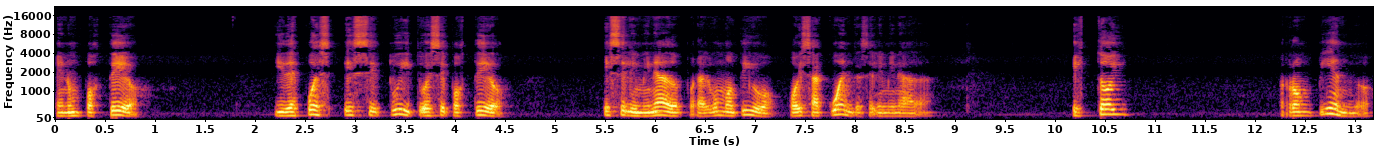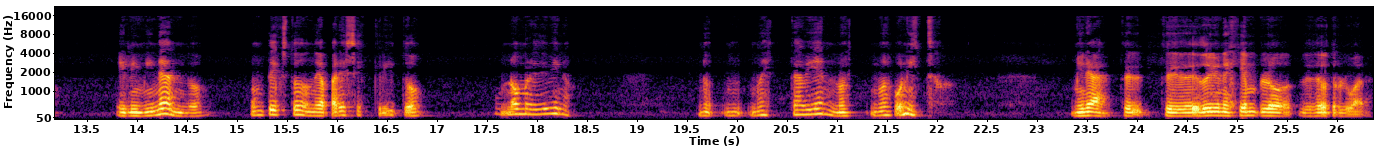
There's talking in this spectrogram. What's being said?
en un posteo, y después ese tweet o ese posteo es eliminado por algún motivo o esa cuenta es eliminada, estoy rompiendo, eliminando un texto donde aparece escrito un nombre divino. No, está bien, no es, no es bonito. Mirá, te, doy un ejemplo desde otro lugar.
